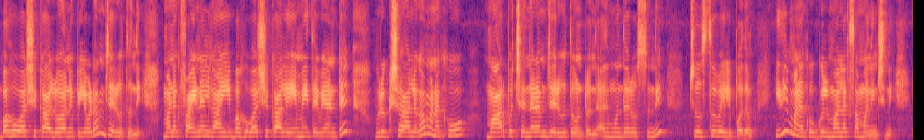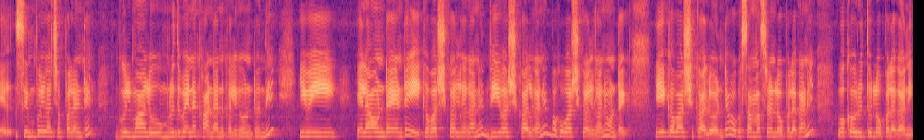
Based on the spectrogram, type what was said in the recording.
బహువార్షికాలు అని పిలవడం జరుగుతుంది. మనకు ఫైనల్గా ఈ బహువార్షికాలు ఏమవుతాయి అంటే వృక్షాలుగా మనకు మార్పు చెందడం జరుగుతూ ఉంటుంది. అది ముందర వస్తుంది. చూస్తూ వెళ్ళిపోదాం. ఇది మనకు గుల్మాలకు సంబంధించింది. సింపుల్గా చెప్పాలంటే గుల్మాలు మృదువైన కాండాన్ని కలిగి ఉంటుంది. ఇవి ఎలా ఉంటాయంటే ఏకవార్షికాలుగా కానీ ద్వివార్షికాలు కానీ బహువార్షికాలు కానీ ఉంటాయి. ఏకవార్షికాలు అంటే ఒక సంవత్సరం లోపల కానీ ఒక ఋతు లోపల కానీ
